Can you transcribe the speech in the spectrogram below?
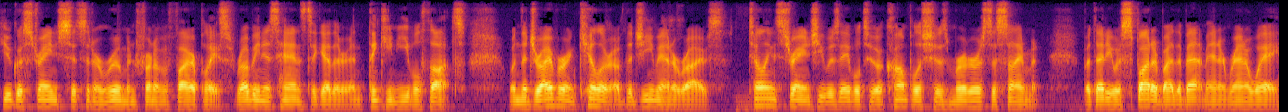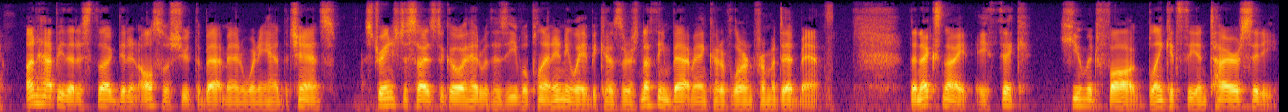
Hugo Strange sits in a room in front of a fireplace, rubbing his hands together and thinking evil thoughts, when the driver and killer of the G Man arrives, telling Strange he was able to accomplish his murderous assignment, but that he was spotted by the Batman and ran away. Unhappy that his thug didn't also shoot the Batman when he had the chance, Strange decides to go ahead with his evil plan anyway because there's nothing Batman could have learned from a dead man. The next night, a thick, humid fog blankets the entire city,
